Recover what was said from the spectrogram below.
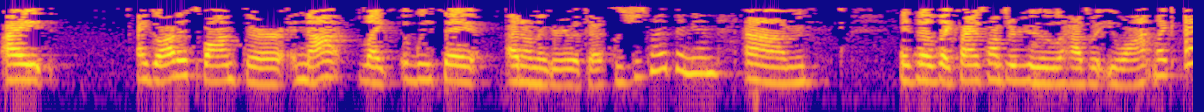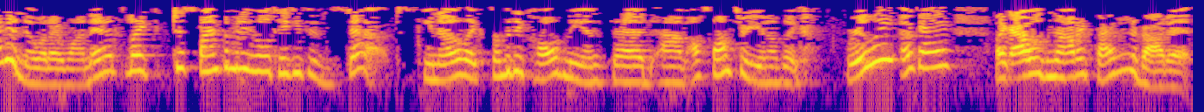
I I got a sponsor, not like we say, I don't agree with this. It's just my opinion. Um, it says like find a sponsor who has what you want. Like I didn't know what I wanted. Like just find somebody who will take you through the steps. You know, like somebody called me and said, um, "I'll sponsor you," and I was like, "Really? Okay." Like I was not excited about it.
